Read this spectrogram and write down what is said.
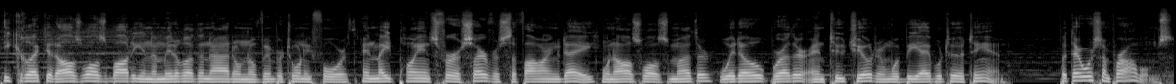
He collected Oswald's body in the middle of the night on November 24th and made plans for a service the following day when Oswald's mother, widow, brother, and two children would be able to attend. But there were some problems.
